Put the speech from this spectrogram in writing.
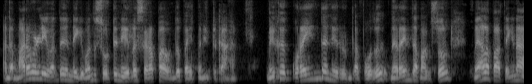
அந்த மரவள்ளி வந்து இன்னைக்கு வந்து சொட்டு நீர்ல சிறப்பா வந்து பயிர் பண்ணிட்டு இருக்காங்க. மிக குறைந்த நீர் இருந்த போது நிறைந்த மகசூல். மேல பாத்தீங்கன்னா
